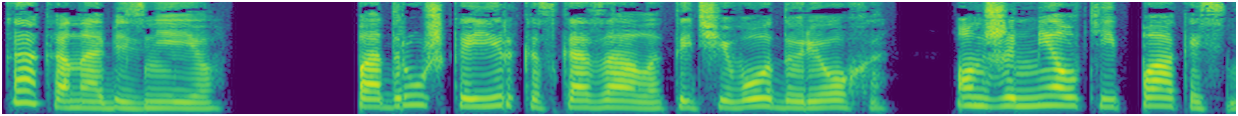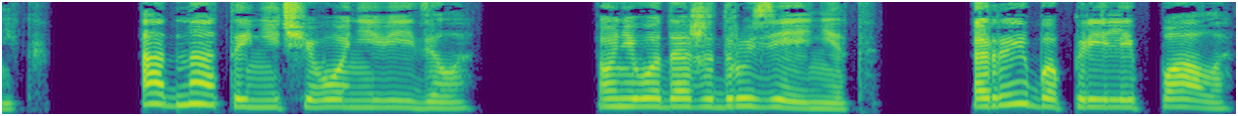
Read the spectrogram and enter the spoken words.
Как она без нее? Подружка Ирка сказала, ты чего, дуреха? Он же мелкий пакостник. Одна ты ничего не видела. У него даже друзей нет. Рыба прилипала.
